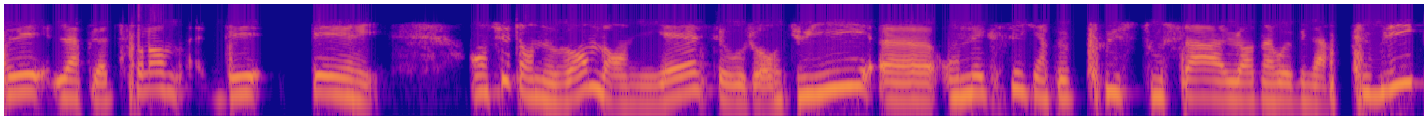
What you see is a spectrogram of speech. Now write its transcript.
c'est la plateforme des PRI. Ensuite, en novembre, on y est, c'est aujourd'hui. Euh, on explique un peu plus tout ça lors d'un webinaire public,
